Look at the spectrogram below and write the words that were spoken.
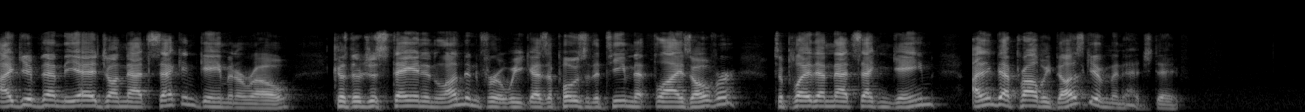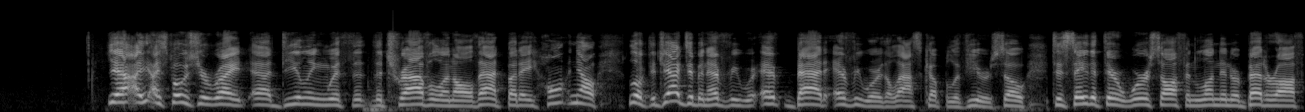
I give them the edge on that second game in a row because they're just staying in London for a week as opposed to the team that flies over to play them that second game, I think that probably does give them an edge, Dave. Yeah, I, I suppose you're right. Uh, dealing with the, the travel and all that, but a home now. Look, the Jags have been everywhere, ev- bad everywhere the last couple of years. So to say that they're worse off in London or better off,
